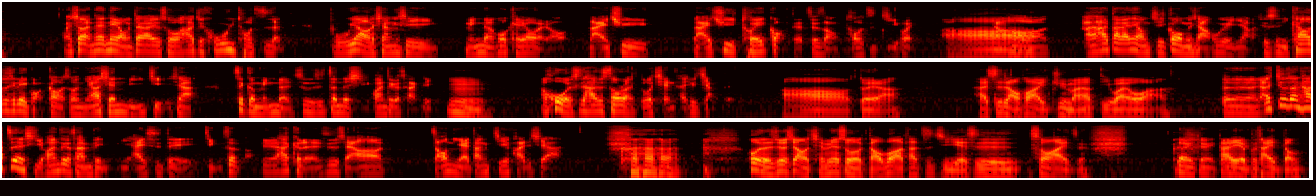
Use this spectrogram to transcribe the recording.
那小短片内容大概就说，他就呼吁投资人不要相信名人或 KOL 来去来去推广的这种投资机会。哦，然后啊，他大概内容其实跟我们想呼吁一样，就是你看到这些类广告的时候，你要先理解一下这个名人是不是真的喜欢这个产品。嗯，啊，或者是他是收了很多钱才去讲的。哦，对啊，还是老话一句嘛，要 DYO 啊。对对对，啊就算他真的喜欢这个产品，你还是得谨慎吧，因为他可能是想要找你来当接盘侠，或者就像我前面说的，搞不好他自己也是受害者。对对，对，他也不太懂。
